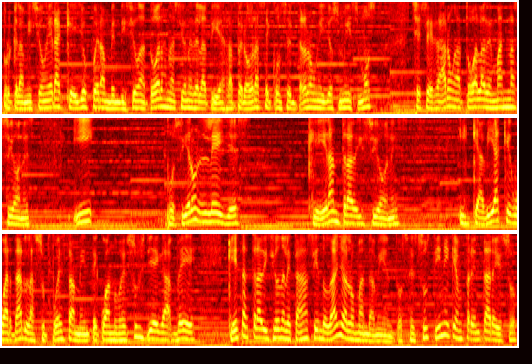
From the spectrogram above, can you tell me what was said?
porque la misión era que ellos fueran bendición a todas las naciones de la tierra, pero ahora se concentraron ellos mismos, se cerraron a todas las demás naciones y pusieron leyes que eran tradiciones y que había que guardarlas supuestamente. Cuando Jesús llega, ve que estas tradiciones le están haciendo daño a los mandamientos. Jesús tiene que enfrentar eso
